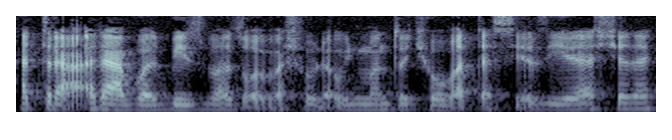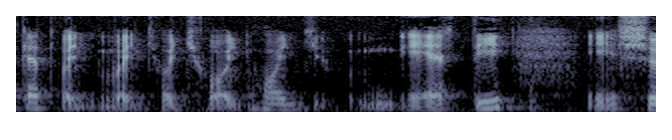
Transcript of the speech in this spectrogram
hát rá, rá volt bízva az olvasóra, úgymond, hogy hova teszi az írásjeleket, vagy, vagy hogy, hogy, hogy érti, és,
